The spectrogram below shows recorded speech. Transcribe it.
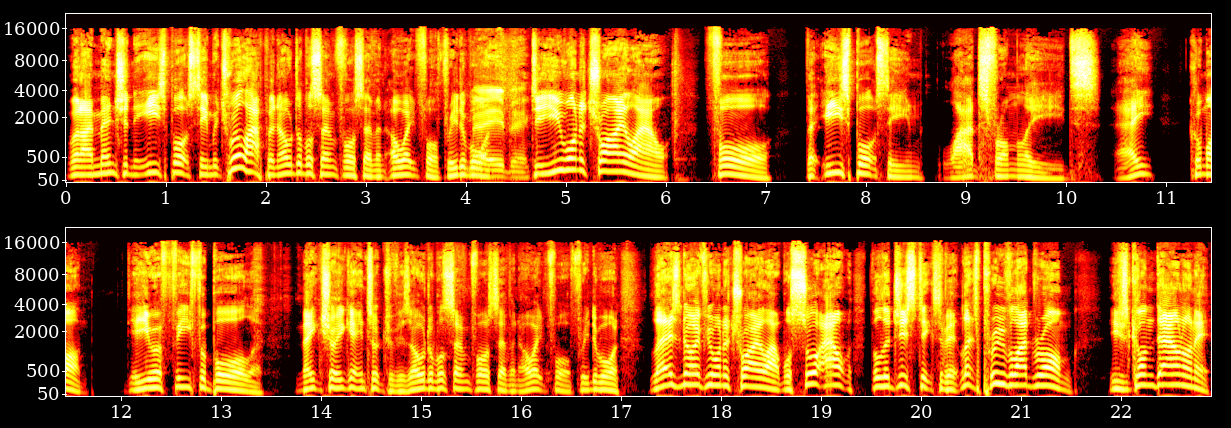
when I mentioned the esports team, which will happen. 07747 084 311. Maybe. Do you want to trial out for the esports team, lads from Leeds? Hey, come on. Are you a FIFA baller? Make sure you get in touch with us. 07747 084 311. Let us know if you want to trial out. We'll sort out the logistics of it. Let's prove lad wrong. He's gone down on it.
